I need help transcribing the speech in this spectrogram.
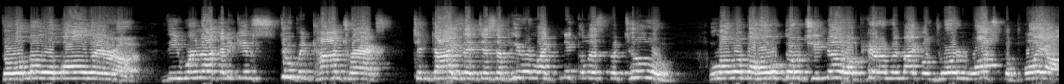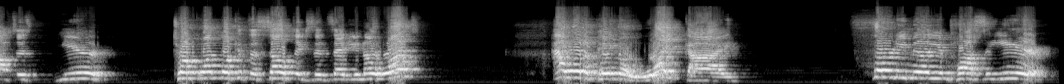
the LaMelo Ball era, the we're not going to give stupid contracts to guys that disappear like Nicolas Batum. Lo and behold, don't you know, apparently Michael Jordan watched the playoffs this year, took one look at the Celtics and said, you know what? I want to pay the white guy 30 million plus a year.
